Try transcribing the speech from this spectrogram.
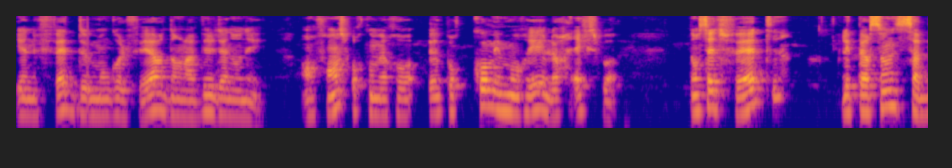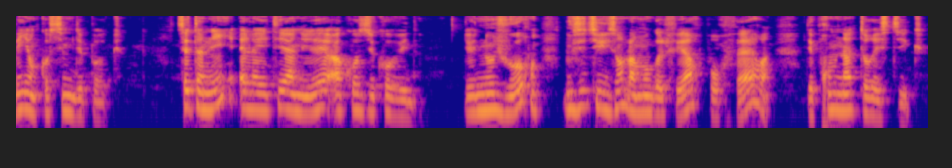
il y a une fête de montgolfières dans la ville d'Annonay, en France, pour commémorer, euh, pour commémorer leur exploit. Dans cette fête, les personnes s'habillent en costume d'époque. Cette année, elle a été annulée à cause du Covid. De nos jours, nous utilisons la montgolfière pour faire des promenades touristiques.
